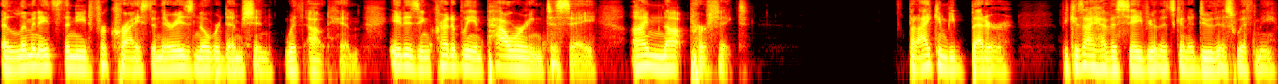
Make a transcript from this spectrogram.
eliminates the need for Christ and there is no redemption without him. It is incredibly empowering to say, I'm not perfect, but I can be better because I have a Savior that's going to do this with me.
